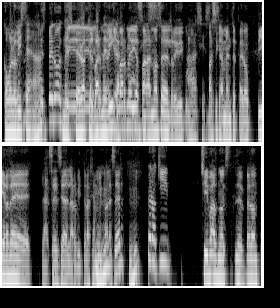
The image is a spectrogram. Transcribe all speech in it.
¿Cómo lo viste? Me, Ajá. me espero a que, Me espero a que el VAR me a que diga. el VAR me diga para es. no hacer el ridículo, Así es, básicamente, pero pierde la esencia del arbitraje, a mi parecer. Pero aquí Chivas no, eh, perdón,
